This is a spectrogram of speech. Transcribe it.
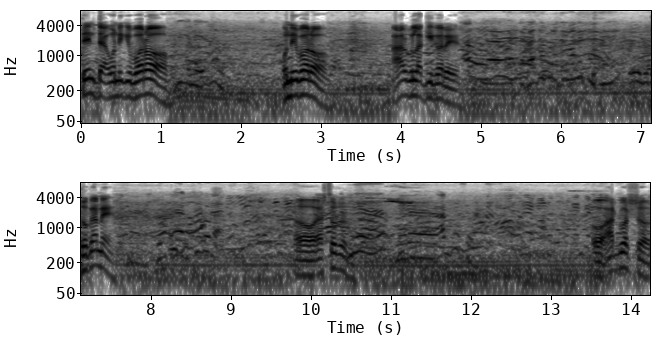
তিনটা। উনি কি বড়? উনি বড়। আরগুলা কি করে? দোকানে? ও ও, আট বছর।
